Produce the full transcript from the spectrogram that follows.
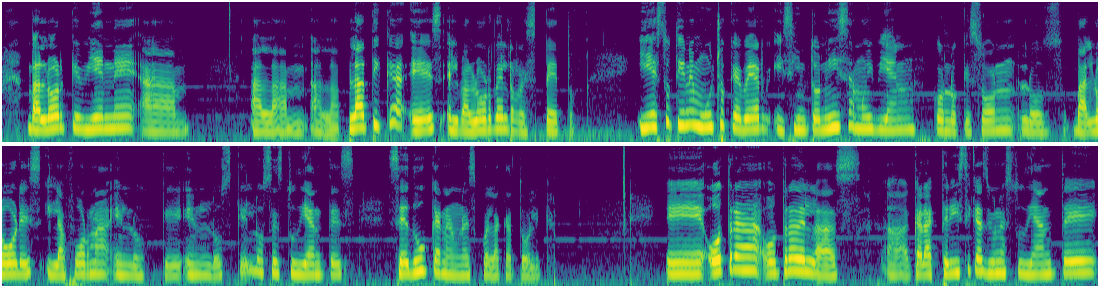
valor que viene a, la, plática es el valor del respeto. Y esto tiene mucho que ver y sintoniza muy bien con lo que son los valores y la forma en, lo en los que los estudiantes se educan en una escuela católica. Eh, otra, otra de las ah, características de un estudiante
